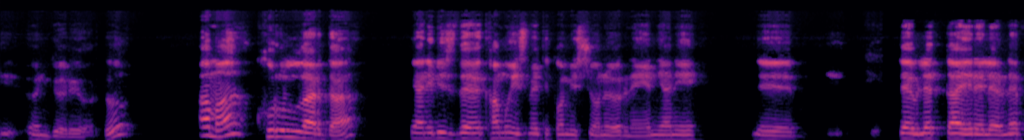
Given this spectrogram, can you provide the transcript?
e, öngörüyordu. Ama kurullarda yani bizde kamu hizmeti komisyonu örneğin yani e, devlet dairelerine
